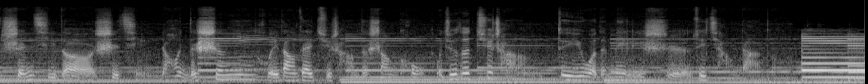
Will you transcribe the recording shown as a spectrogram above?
神奇的事情。然后你的声音回荡在剧场的上空，我觉得剧场对于我的魅力是最强大的。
